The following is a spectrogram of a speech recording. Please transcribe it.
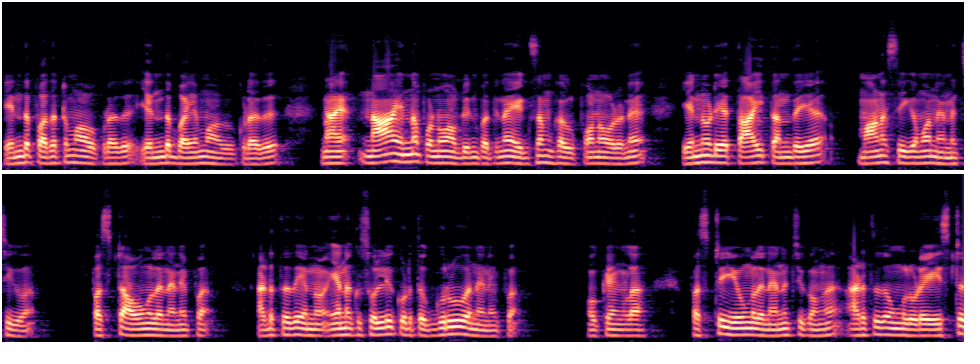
எந்த பதட்டமும் ஆகக்கூடாது எந்த பயமும் ஆகக்கூடாது. நான் நான் என்ன பண்ணுவேன் அப்படின்னு பார்த்தீங்கன்னா எக்ஸாம் ஹால் போன உடனே என்னுடைய தாய் தந்தையை மானசீகமாக நினச்சிக்குவேன். ஃபஸ்ட்டு அவங்கள நினைப்பேன். அடுத்தது என்ன எனக்கு சொல்லி கொடுத்த குருவை நினைப்பேன். ஓகேங்களா? ஃபஸ்ட்டு இவங்கள நினச்சிக்கோங்க. அடுத்தது உங்களுடைய இஷ்ட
